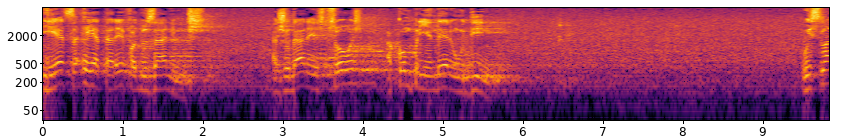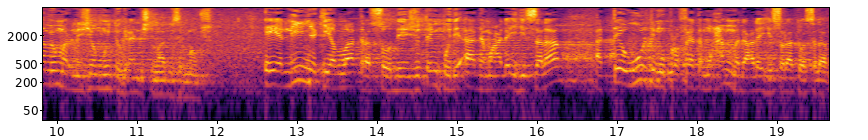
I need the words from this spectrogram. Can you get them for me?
E essa é a tarefa dos ânimos. Ajudarem as pessoas a compreenderem o dino. O Islã é uma religião muito grande, estimados irmãos. É a linha que Allah traçou desde o tempo de Adam alayhi salam até o último profeta Muhammad alayhi salatu wasalam.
